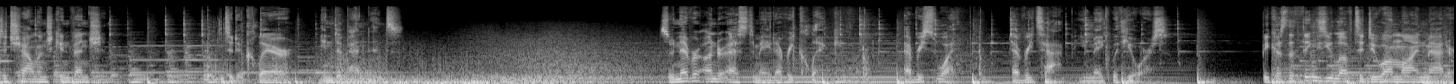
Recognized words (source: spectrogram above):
to challenge convention, to declare independence. So never underestimate every click, every swipe, every tap you make with yours. Because the things you love to do online matter.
